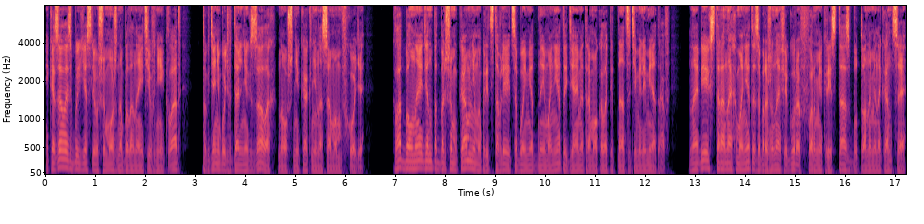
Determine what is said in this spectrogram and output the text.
И казалось бы, если уж и можно было найти в ней клад, то где-нибудь в дальних залах, но уж никак не на самом входе. Клад был найден под большим камнем и представляет собой медные монеты диаметром около 15 миллиметров. На обеих сторонах монет изображена фигура в форме креста с бутонами на конце.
